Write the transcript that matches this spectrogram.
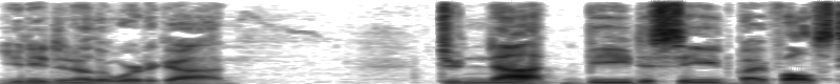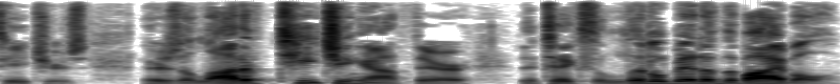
You need to know the Word of God. Do not be deceived by false teachers. There's a lot of teaching out there that takes a little bit of the Bible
